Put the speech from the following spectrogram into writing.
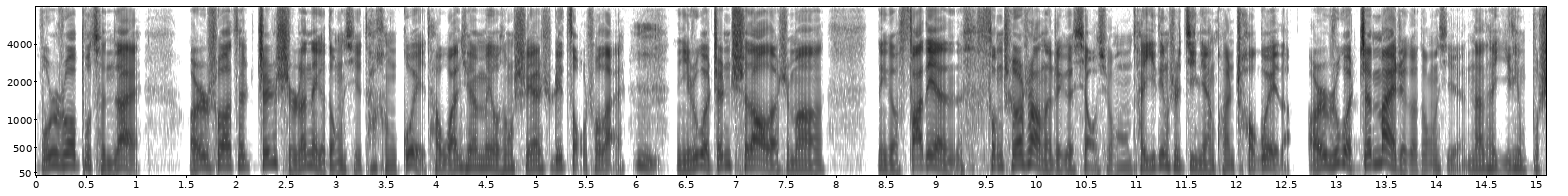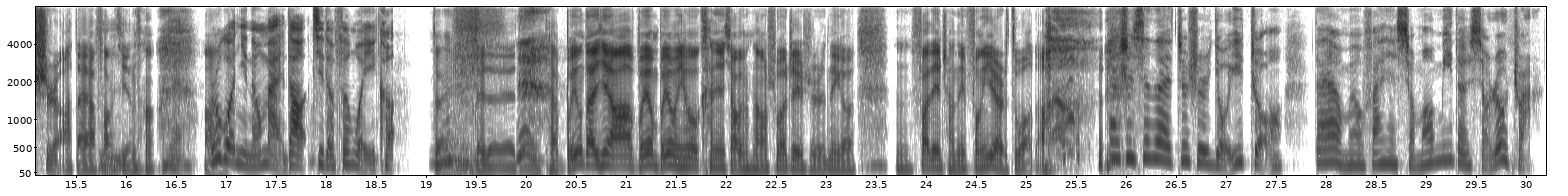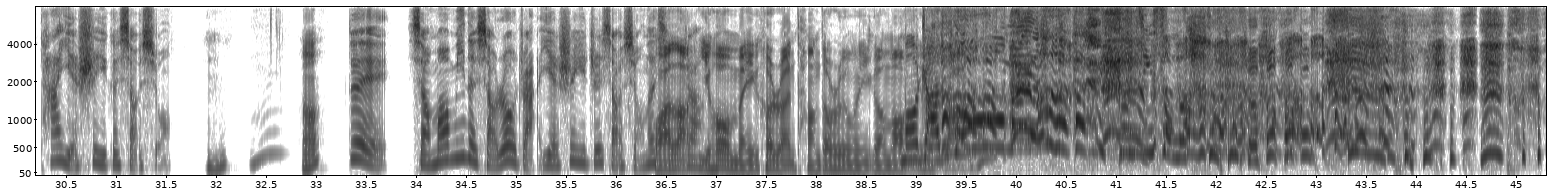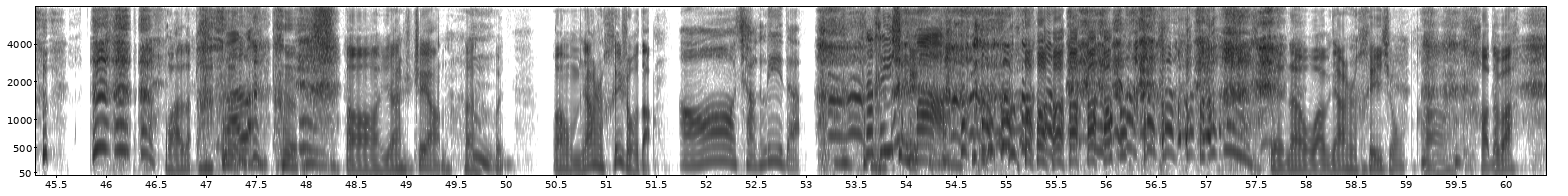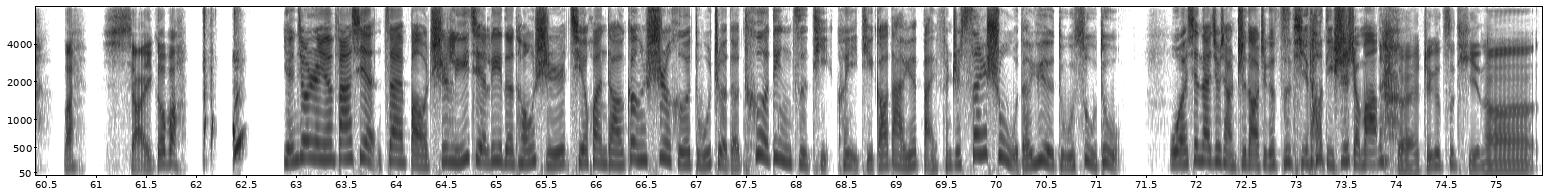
不是说不存在，而是说它真实的那个东西它很贵，它完全没有从实验室里走出来。嗯，你如果真吃到了什么那个发电风车上的这个小熊，它一定是纪念款超贵的。而如果真卖这个东西，那它一定不是啊，大家放心了。对，啊如果你能买到，记得分我一克。对对对对对，他不用担心啊，不用不用，以后看见小熊糖说这是那个嗯发电厂那枫叶做的。但是现在就是有一种，大家有没有发现小猫咪的小肉爪，它也是一个小熊？嗯嗯啊，对，小猫咪的小肉爪也是一只小熊的形完了，状。以后每一颗软糖都是用一个猫猫爪子，更惊悚了。完了完了，哦，原来是这样的。嗯会哇，我们家是黑手党。哦，巧克力的，那黑熊嘛，对，那我们家是黑熊啊。好的吧，来下一个吧。研究人员发现，在保持理解力的同时，切换到更适合读者的特定字体，可以提高大约百分之三十五的阅读速度。我现在就想知道这个字体到底是什么。对这个字体呢，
